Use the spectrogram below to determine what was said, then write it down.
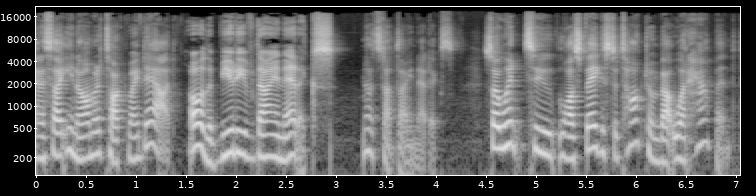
And I thought, you know, I'm going to talk to my dad. Oh, the beauty of Dianetics. No, it's not Dianetics. So I went to Las Vegas to talk to him about what happened.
